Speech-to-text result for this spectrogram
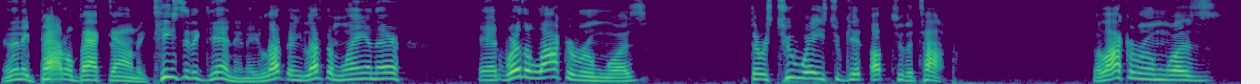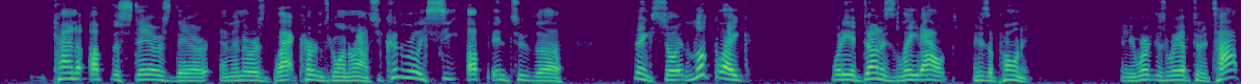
And then they battle back down. They teased it again, and they left. And he left them laying there. And where the locker room was, there was two ways to get up to the top. The locker room was kind of up the stairs there, and then there was black curtains going around, so you couldn't really see up into the thing. So it looked like what he had done is laid out his opponent, and he worked his way up to the top,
